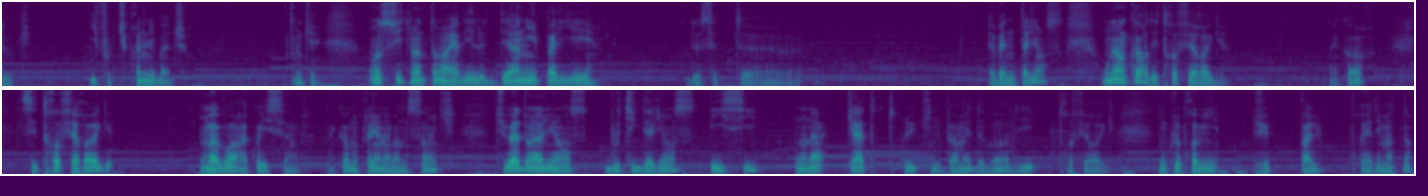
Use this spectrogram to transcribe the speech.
Donc, il faut que tu prennes les badges. Ok. Ensuite, maintenant, on va regarder le dernier palier de cette euh, Event Alliance. On a encore des trophées ROG. D'accord? Ces trophées ROG, on va voir à quoi ils servent. D'accord Donc là, il y en a 25. Tu vas dans l'Alliance, boutique d'Alliance, et ici, on a 4 trucs qui nous permettent d'avoir des trophées ROG. Donc le premier, je vais pas le regarder maintenant,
